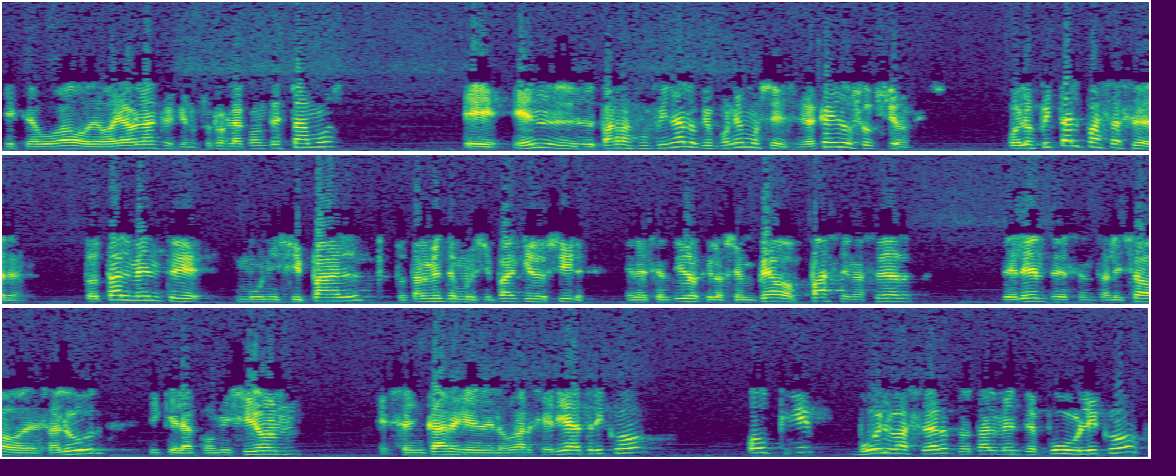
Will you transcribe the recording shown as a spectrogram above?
este abogado de Bahía Blanca, que nosotros la contestamos, eh, en el párrafo final lo que ponemos es, acá hay dos opciones. O el hospital pasa a ser totalmente municipal, totalmente municipal quiero decir, en el sentido que los empleados pasen a ser del ente descentralizado de salud y que la comisión eh, se encargue del hogar geriátrico, o que vuelva a ser totalmente público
